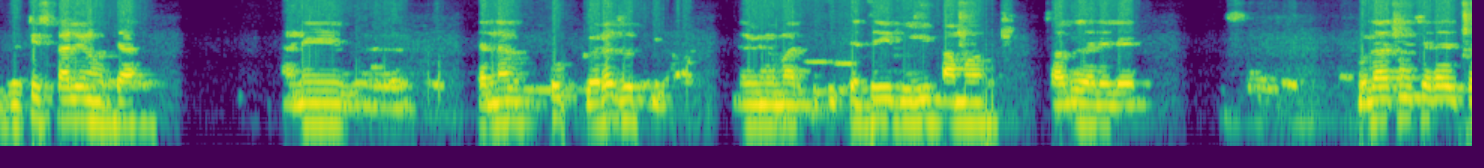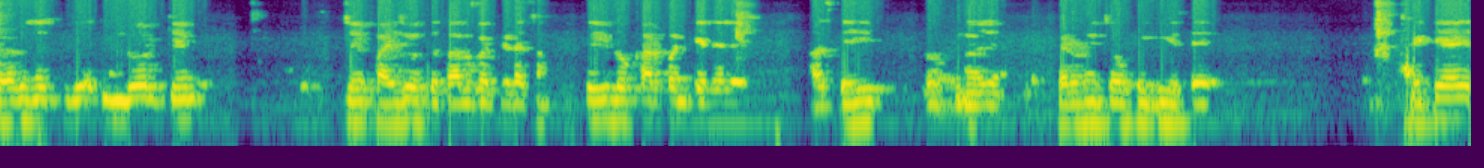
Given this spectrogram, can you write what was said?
ब्रिटिशकालीन होत्या. आणि त्यांना खूप गरज होती. नवीन इमारतीची त्याचेही दोन्ही कामं चालू झालेले आहेत. मुलांना इंडोर गेम म्हणजे जे पाहिजे होतं तालुका क्रीडाचा तेही लोकार्पण केलेले आज तेही खेळवणीच्या उपयोगी येते. आय टी आय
